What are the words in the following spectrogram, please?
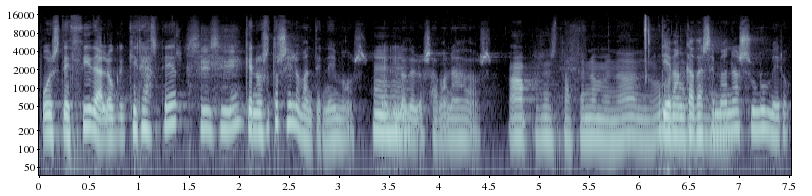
pues decida lo que quiere hacer, Sí, sí. que nosotros sí lo mantenemos, eh, lo de los abonados. Ah, pues está fenomenal, ¿no? Llevan cada semana su número.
